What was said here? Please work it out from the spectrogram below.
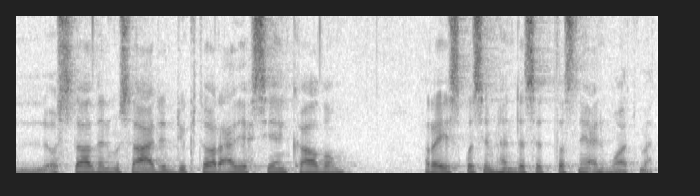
الأستاذ المساعد الدكتور علي حسين كاظم رئيس قسم هندسة تصنيع المؤتمت.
